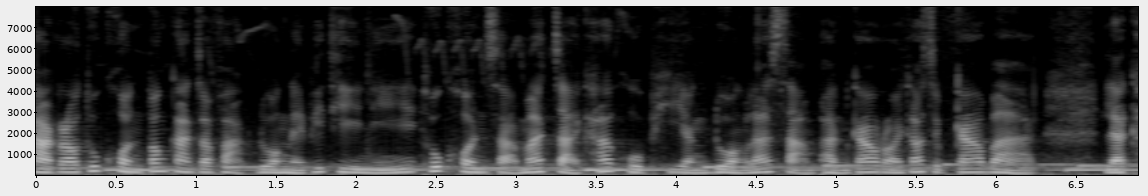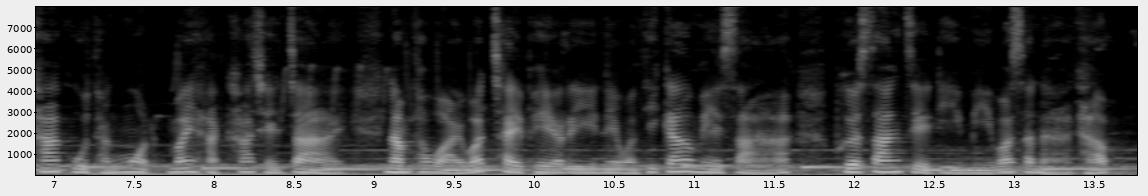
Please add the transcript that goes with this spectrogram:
หากเราทุกคนต้องการจะฝากดวงในพิธีนี้ ทุกคนสามารถจ่ายค่าครูเพียงดวงละ 3,999 บาท และค่าครูทั้งหมดไม่หักค่าใช้จ่ายนำถวายวัดชัยเพรีในวันที่ 9 เมษาเพื่อสร้างเจดีย์มีวาสนาครับ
